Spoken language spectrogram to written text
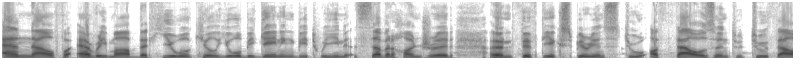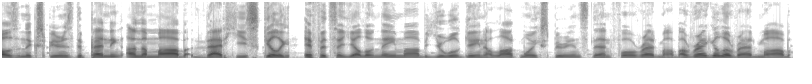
And now for every mob that he will kill, you will be gaining between 750 experience to 1000 to 2000 experience depending on the mob that he's killing. If it's a yellow name mob, you will gain a lot more experience than for a red mob. A regular red mob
